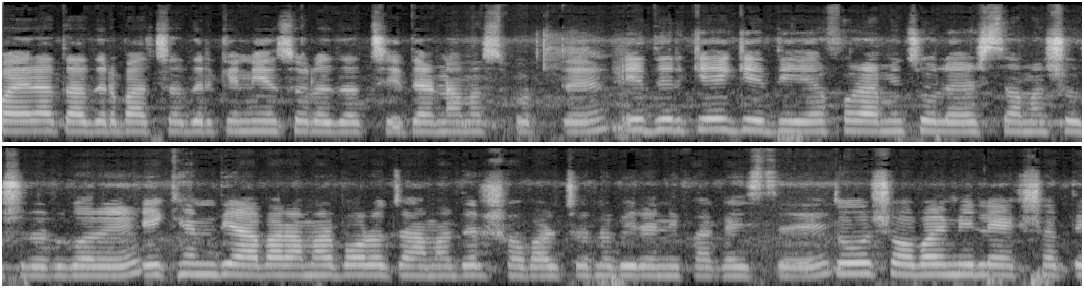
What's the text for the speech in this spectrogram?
ভাইরা তাদের বাচ্চাদেরকে নিয়ে চলে যাচ্ছে ঈদের নামাজ পড়তে। এদেরকে এগিয়ে দিয়ে এরপর আমি চলে আসছি আমার শ্বশুরের ঘরে। এখান দিয়ে আবার আমার বড় যা আমাদের সবার জন্য বিরিয়ানি পাকাইছে। তো সবাই মিলে একসাথে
